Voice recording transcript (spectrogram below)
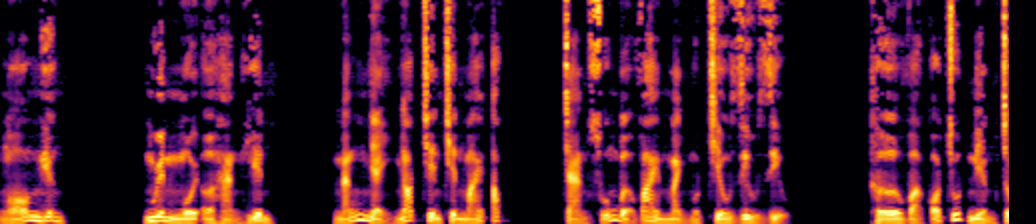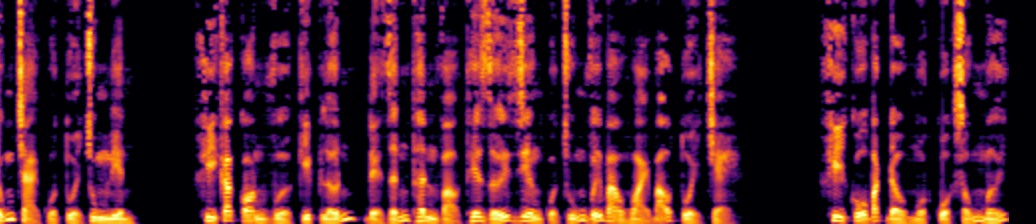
ngó nghiêng. Nguyên ngồi ở hàng hiên, nắng nhảy nhót trên trên mái tóc tràn xuống bờ vai mảnh một chiều dịu dịu. Thơ và có chút niềm trống trải của tuổi trung niên. Khi các con vừa kịp lớn để dấn thân vào thế giới riêng của chúng với bao hoài bão tuổi trẻ. Khi cô bắt đầu một cuộc sống mới,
